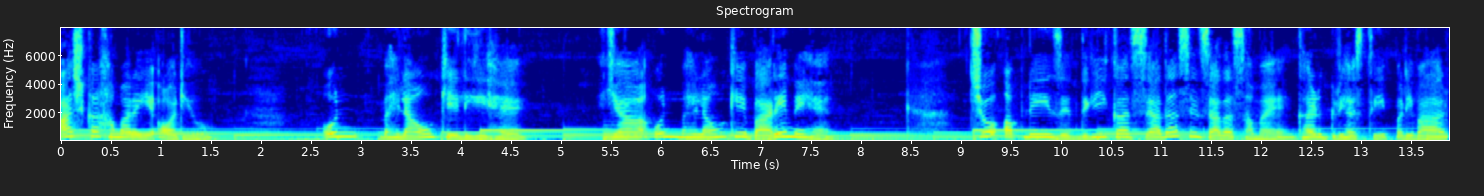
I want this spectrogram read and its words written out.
आज का हमारा ये ऑडियो उन महिलाओं के लिए है या उन महिलाओं के बारे में है जो अपने ज़िंदगी का ज़्यादा से ज़्यादा समय घर गृहस्थी परिवार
